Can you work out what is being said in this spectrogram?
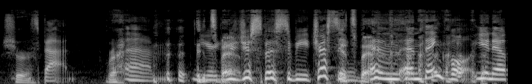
Sure. it's bad. Right. Um, you're, you're just supposed to be trusting and, and thankful, you know,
